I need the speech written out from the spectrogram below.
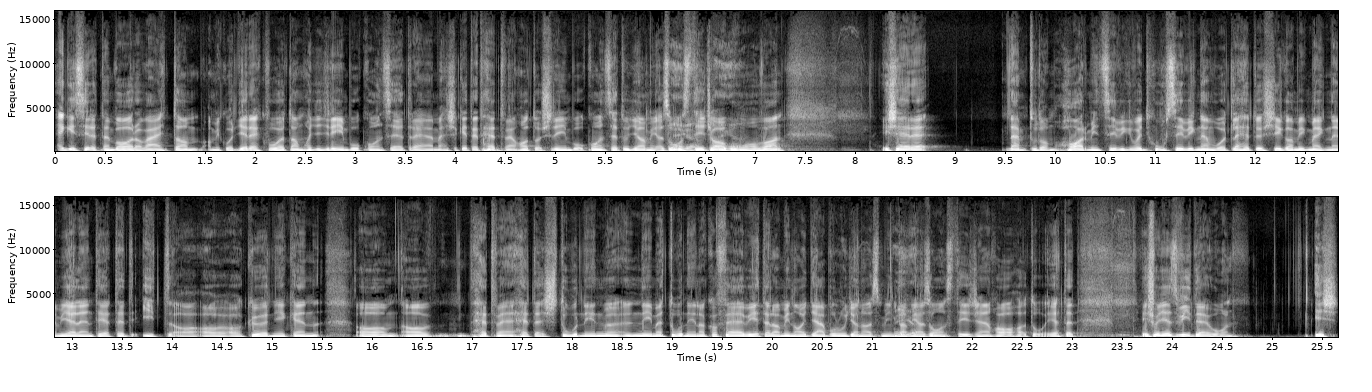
egész életemben arra vágytam, amikor gyerek voltam, hogy egy Rainbow koncertre elmehessek. Tehát 76-os Rainbow koncert, ugye, ami az On Stage albumon van, és erre nem tudom, 30 évig vagy 20 évig nem volt lehetőség, amíg meg nem jelent, érted, itt a, a, a környéken a, a 77-es turnén, német turnénak a felvétel, ami nagyjából ugyanaz, mint Igen. ami az on stage-en hallható, érted? És hogy ez videón. És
